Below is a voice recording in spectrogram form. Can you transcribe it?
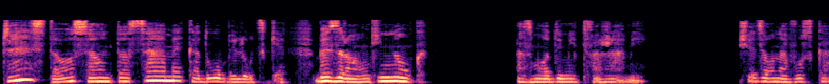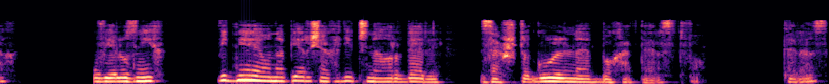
Często są to same kadłuby ludzkie, bez rąk i nóg, a z młodymi twarzami. Siedzą na wózkach. U wielu z nich widnieją na piersiach liczne ordery za szczególne bohaterstwo. Teraz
